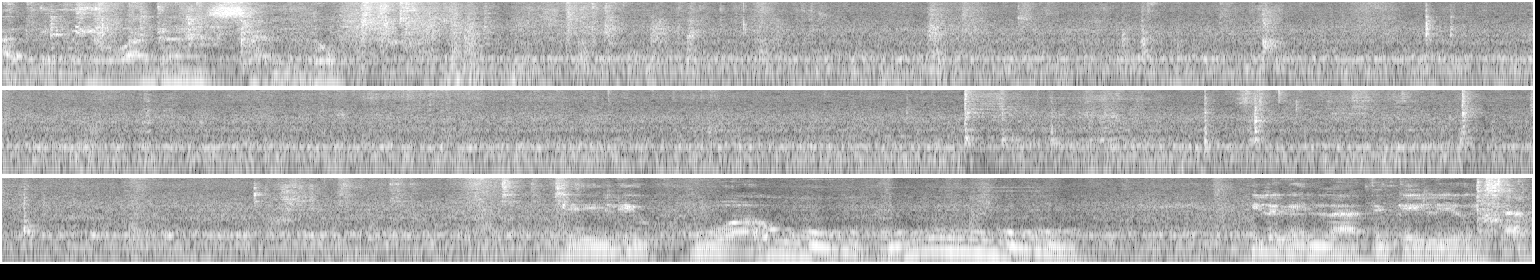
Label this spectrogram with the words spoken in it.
At iniwagang sandok. kay Leo. Wow! Ooh. Ilagay na natin kay Leo isa.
